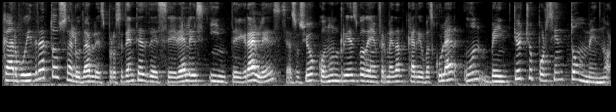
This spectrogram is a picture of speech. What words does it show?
carbohidratos saludables procedentes de cereales integrales se asoció con un riesgo de enfermedad cardiovascular un 28% menor.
